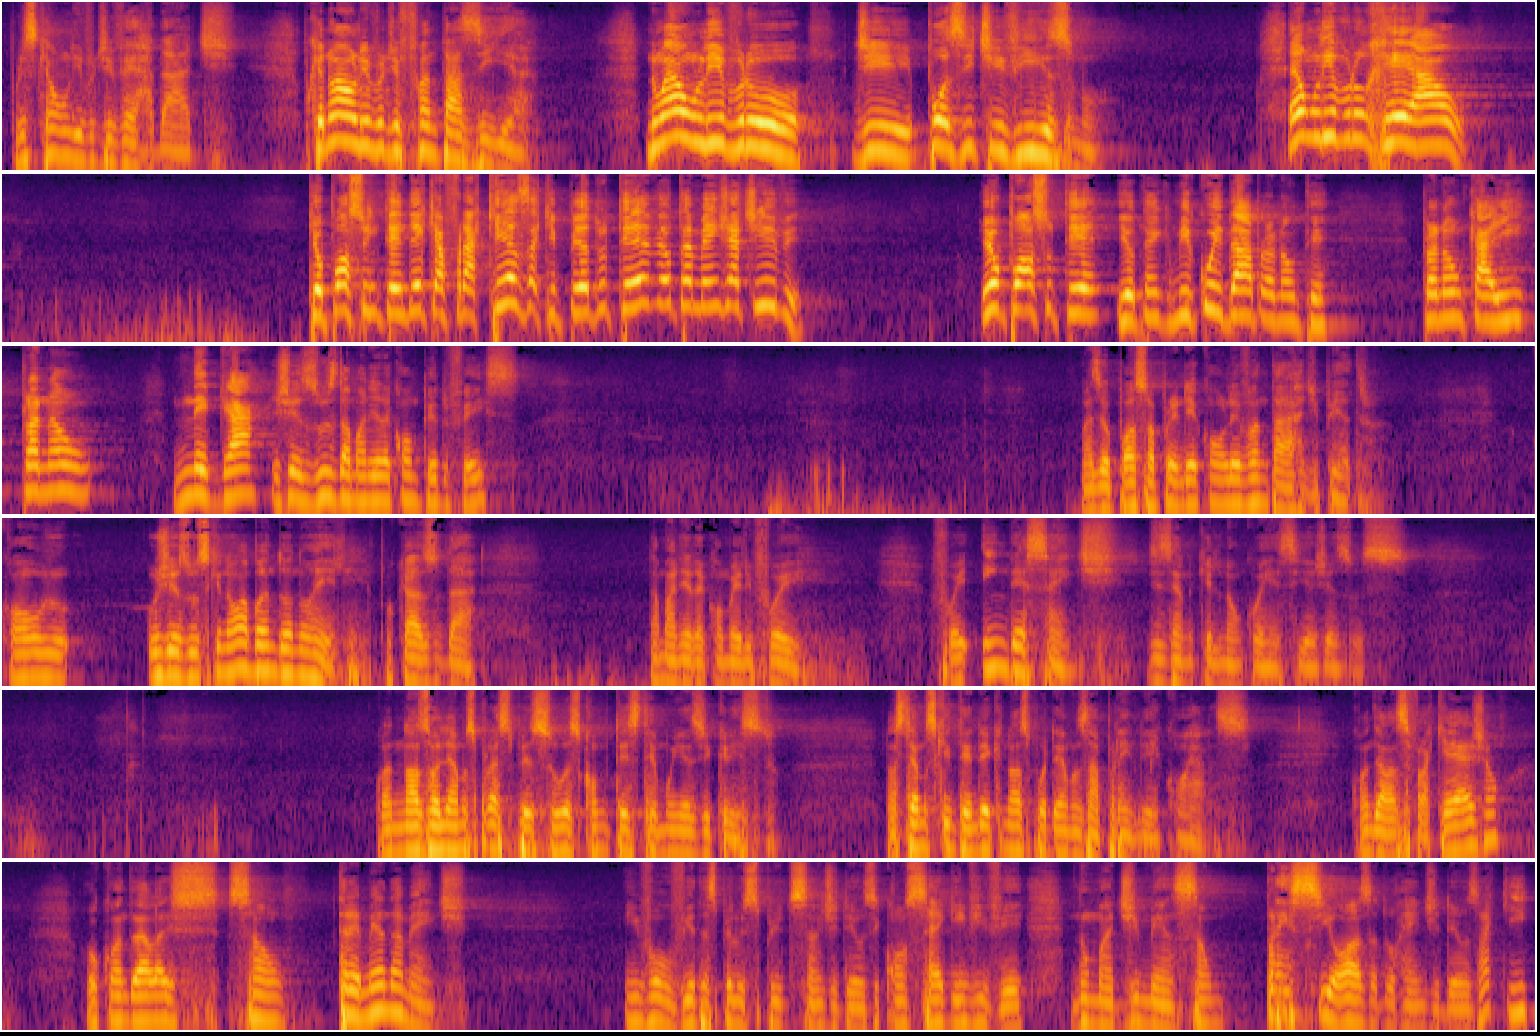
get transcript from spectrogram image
Por isso que é um livro de verdade. Porque não é um livro de fantasia. Não é um livro de positivismo. É um livro real que eu posso entender que a fraqueza que Pedro teve, eu também já tive. Eu posso ter, e eu tenho que me cuidar para não ter, para não cair, para não negar Jesus da maneira como Pedro fez. Mas eu posso aprender com o levantar de Pedro, com o, o Jesus que não abandonou ele, por causa da, da maneira como ele foi, foi indecente dizendo que ele não conhecia Jesus. Quando nós olhamos para as pessoas como testemunhas de Cristo, nós temos que entender que nós podemos aprender com elas. Quando elas fraquejam, ou quando elas são tremendamente envolvidas pelo Espírito Santo de Deus e conseguem viver numa dimensão preciosa do reino de Deus aqui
